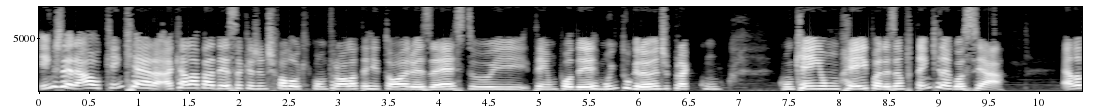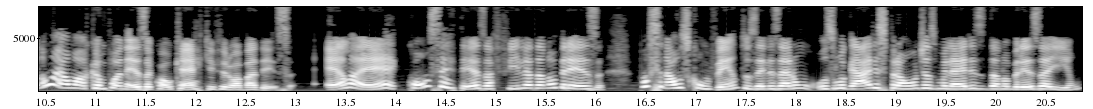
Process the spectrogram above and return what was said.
em geral, quem que era? Aquela abadesa que a gente falou que controla território, exército e tem um poder muito grande para com, quem um rei, por exemplo, tem que negociar. Ela não é uma camponesa qualquer que virou abadesa ela é com certeza a filha da nobreza. Por sinal, os conventos, eles eram os lugares para onde as mulheres da nobreza iam.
